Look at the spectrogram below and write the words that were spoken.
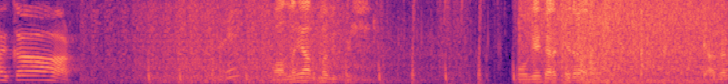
my god. Vallahi atma bitmiş. OG karakteri var. Ya ben.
